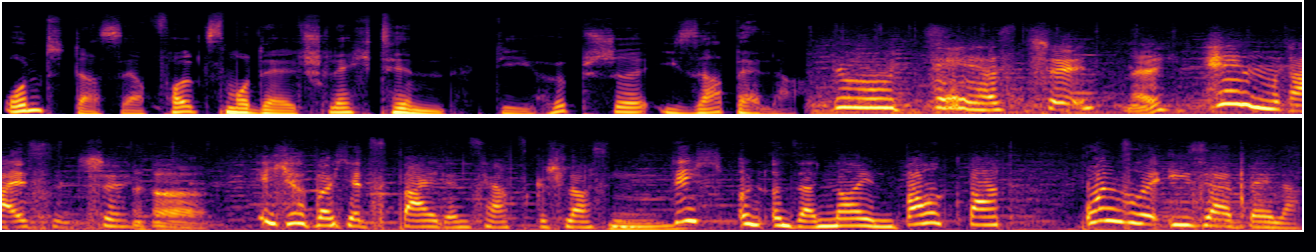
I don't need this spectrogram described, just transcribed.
und das Erfolgsmodell schlechthin, die hübsche Isabella. Du zählst schön. Nicht? Hinreißend schön. Ja. Ich habe euch jetzt beide ins Herz geschlossen. Dich und unseren neuen Borgwart, unsere Isabella.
